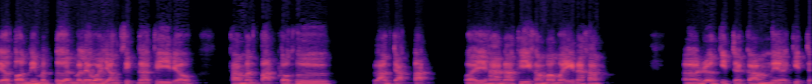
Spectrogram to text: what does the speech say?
เดี๋ยวตอนนี้มันเตือนมาแล้วว่ายังสิบนาที เดี๋ยว ถ้ามันตัดก็คือ หลังจากตัดไปห้านาทีเข้ามาใหม่นะครับเอ่อเรื่องกิจกรรมเนี่ย กิจ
